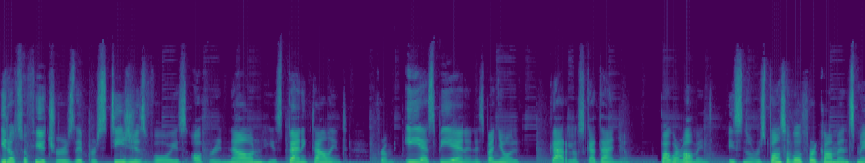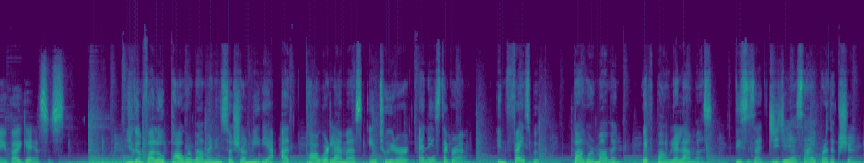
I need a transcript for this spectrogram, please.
It also features the prestigious voice of renowned Hispanic talent from ESPN en Español, Carlos Cataño. Power Moment is not responsible for comments made by guests. You can follow Power Moment in social media at Power Lamas in Twitter and Instagram. In Facebook, Power Moment with Paula Lamas. This is a GGSI production.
